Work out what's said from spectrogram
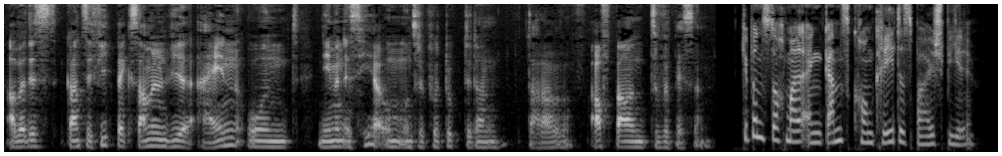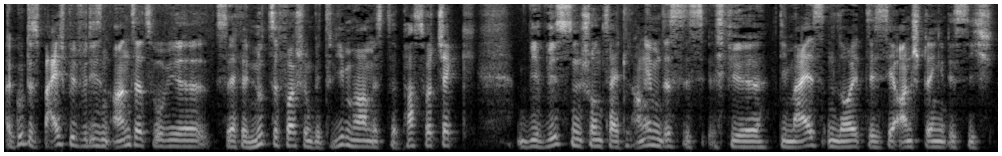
Aber das ganze Feedback sammeln wir ein und nehmen es her, um unsere Produkte dann darauf aufbauend zu verbessern. Gib uns doch mal ein ganz konkretes Beispiel. Ein gutes Beispiel für diesen Ansatz, wo wir sehr viel Nutzerforschung betrieben haben, ist der Passwortcheck. Wir wissen schon seit langem, dass es für die meisten Leute sehr anstrengend ist, sich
